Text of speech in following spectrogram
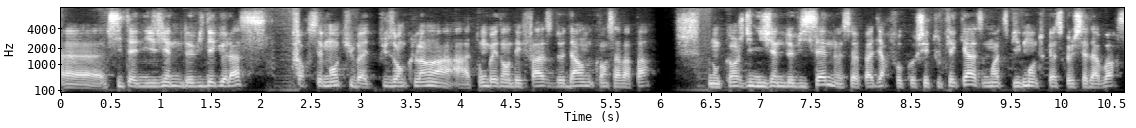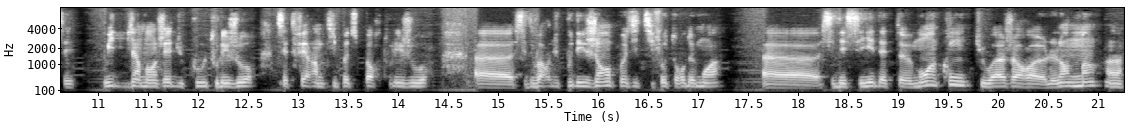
Euh, si tu as une hygiène de vie dégueulasse, forcément tu vas être plus enclin à, tomber dans des phases de down quand ça va pas. Donc quand je dis une hygiène de vie saine, ça veut pas dire faut cocher toutes les cases. Moi typiquement en tout cas ce que je sais d'avoir c'est oui de bien manger du coup tous les jours, c'est de faire un petit peu de sport tous les jours, euh, c'est de voir du coup des gens positifs autour de moi, euh, c'est d'essayer d'être moins con, tu vois, genre le lendemain. Hein.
